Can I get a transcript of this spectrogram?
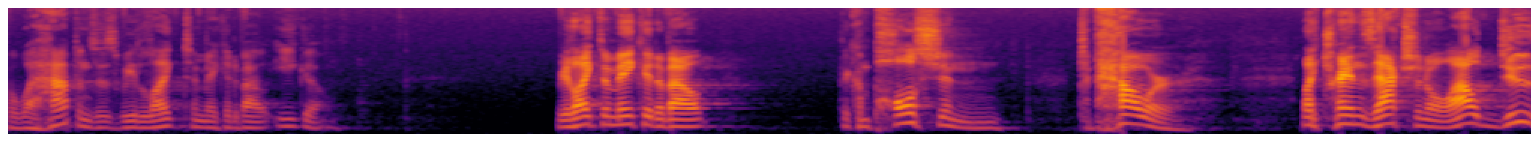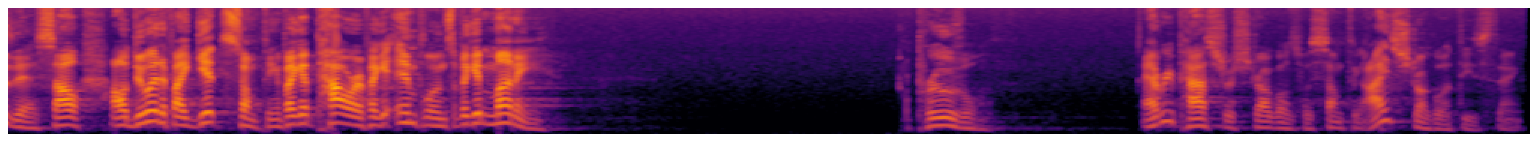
But what happens is we like to make it about ego. We like to make it about the compulsion to power, like transactional. I'll do this. I'll, I'll do it if I get something, if I get power, if I get influence, if I get money. Approval. Every pastor struggles with something. I struggle with these things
